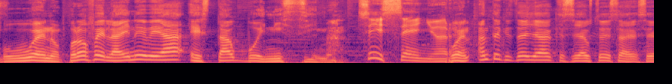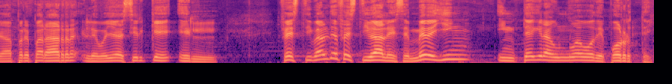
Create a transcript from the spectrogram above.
Bueno, profe, la NBA está buenísima. Sí, señor. Bueno, antes que usted ya que ya usted se, se va a preparar, le voy a decir que el Festival de Festivales en Medellín integra un nuevo deporte.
